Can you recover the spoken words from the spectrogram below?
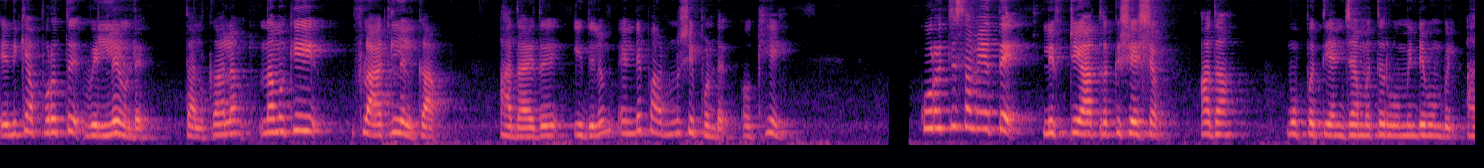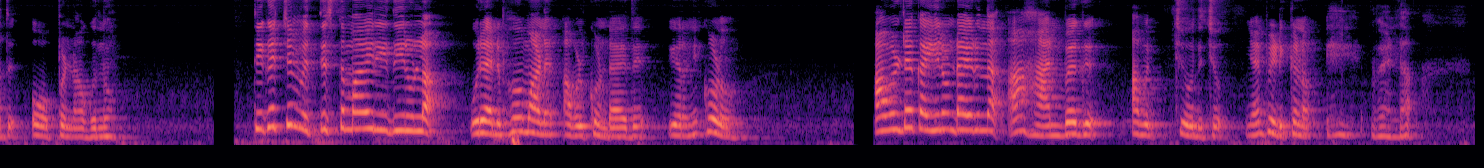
എനിക്കപ്പുറത്ത് വില്ലയുണ്ട്. തൽക്കാലം നമുക്ക് ഈ ഫ്ലാറ്റിൽ നിൽക്കാം. അതായത് ഇതിലും എന്റെ പാർട്ട്ണർഷിപ്പുണ്ട് ഓക്കെ? കുറച്ച് സമയത്തെ ലിഫ്റ്റ് യാത്രയ്ക്ക് ശേഷം. അതാ മുപ്പത്തി അഞ്ചാമത്തെ റൂമിന്റെ മുമ്പിൽ അത് ഓപ്പൺ ആകുന്നു. തികച്ചും വ്യത്യസ്തമായ രീതിയിലുള്ള ഒരു അനുഭവമാണ് അവൾക്കുണ്ടായത്. ഇറങ്ങിക്കോളൂ. അവളുടെ കയ്യിലുണ്ടായിരുന്ന ആ ഹാൻഡ് ബാഗ് അവൻ ചോദിച്ചു. ഞാൻ പിടിക്കണോ? വേണ്ട.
